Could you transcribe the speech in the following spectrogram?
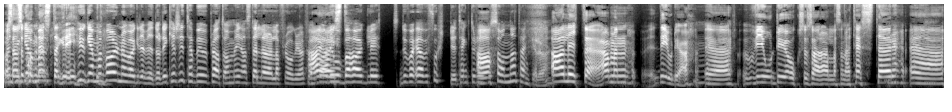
Men sen så kom gammal- nästa grej. Hur gammal var du när du var gravid? då? det kanske är tabu att prata om men jag ställer alla frågor fall. Ja, var det obehagligt? Du var över 40, tänkte du Ja. på sådana tankar då? Ja lite, ja men det gjorde jag. Mm. Eh, vi gjorde ju också så alla sådana här tester. Eh,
